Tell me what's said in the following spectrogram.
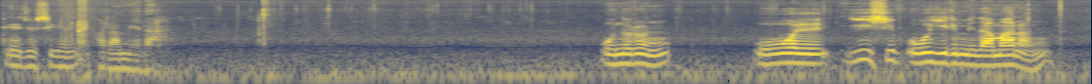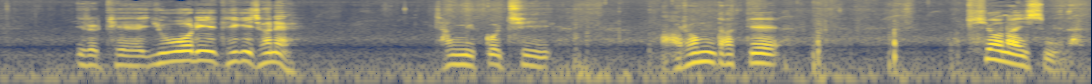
되어주시길 바랍니다. 오늘은 5월 25일입니다만은 이렇게 6월이 되기 전에 장미꽃이 아름답게 피어나 있습니다.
